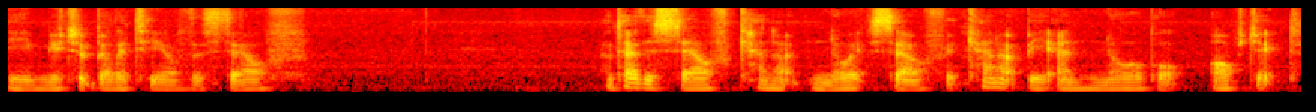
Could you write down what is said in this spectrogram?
the mutability of the self and how the self cannot know itself. It cannot be a knowable object.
